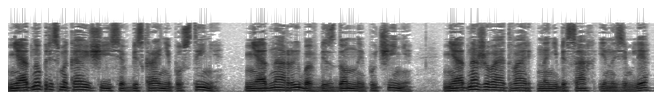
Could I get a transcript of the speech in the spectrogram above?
Ни одно присмыкающееся в бескрайней пустыне, ни одна рыба в бездонной пучине, ни одна живая тварь на небесах и на земле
